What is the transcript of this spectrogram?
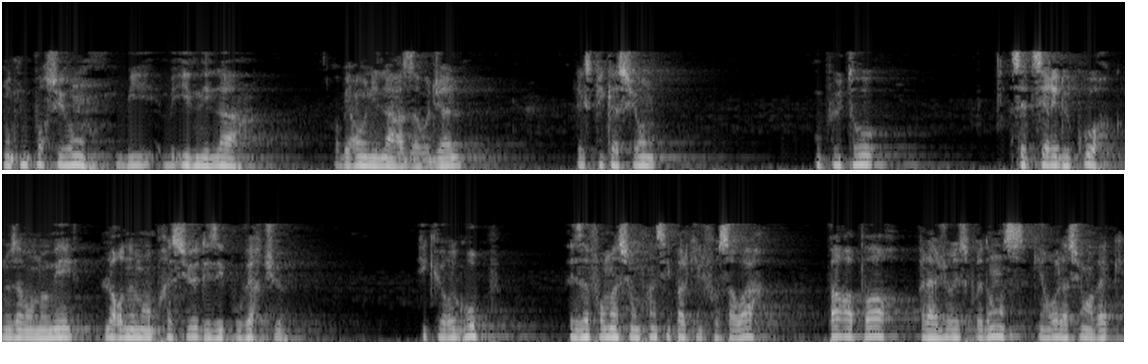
Donc nous poursuivons bi'idhnillah wa bi'awnillah azza wa jal l'explication ou plutôt cette série de cours que nous avons nommée l'ornement précieux des époux vertueux et qui regroupe les informations principales qu'il faut savoir par rapport à la jurisprudence qui est en relation avec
